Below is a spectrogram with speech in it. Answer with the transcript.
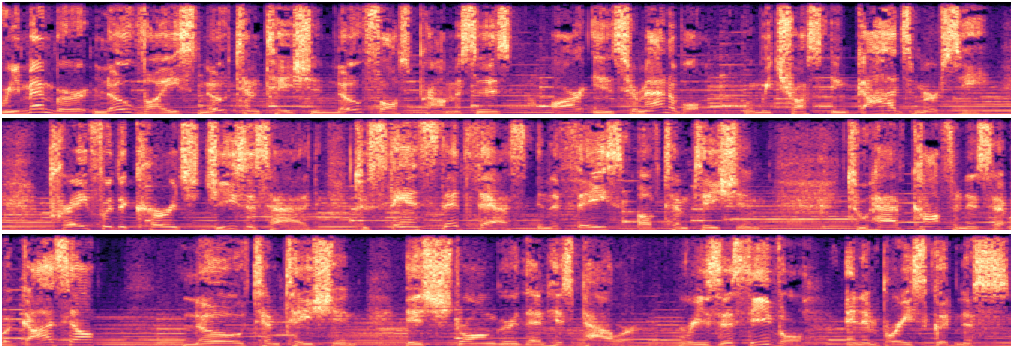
Remember, no vice, no temptation, no false promises are insurmountable when we trust in God's mercy. Pray for the courage Jesus had to stand steadfast in the face of temptation, to have confidence that with God's help, no temptation is stronger than his power. Resist evil and embrace goodness.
